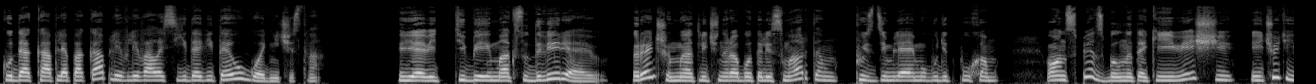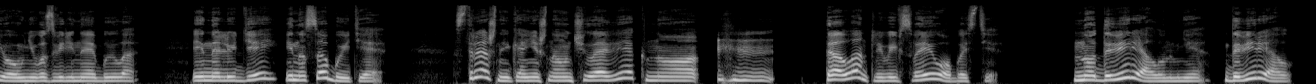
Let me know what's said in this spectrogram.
куда капля по капле вливалось ядовитое угодничество. «Я ведь тебе и Максу доверяю. Раньше мы отлично работали с Мартом, пусть земля ему будет пухом. Он спец был на такие вещи, и чутье у него звериное было. И на людей, и на события. Страшный, конечно, он человек, но... талантливый в своей области. Но доверял он мне, доверял.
